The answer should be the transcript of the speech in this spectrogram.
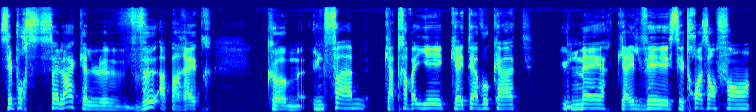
C'est pour cela qu'elle veut apparaître comme une femme qui a travaillé, qui a été avocate, une mère qui a élevé ses trois enfants,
